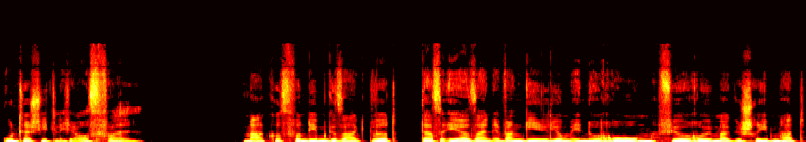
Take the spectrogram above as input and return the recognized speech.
unterschiedlich ausfallen. Markus, von dem gesagt wird, dass er sein Evangelium in Rom für Römer geschrieben hat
